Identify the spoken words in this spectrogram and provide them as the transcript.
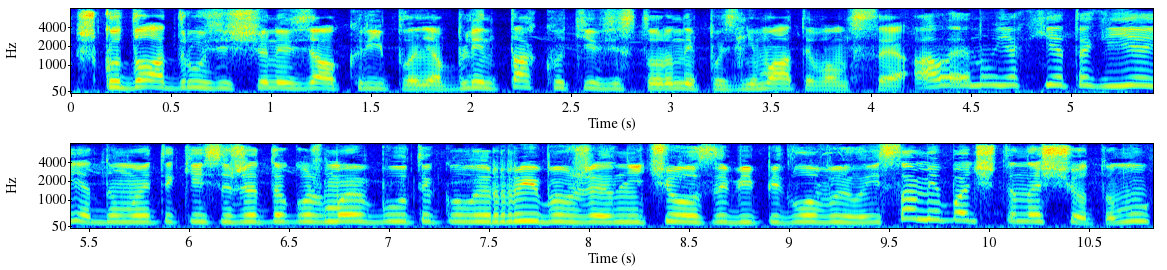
Шкода, друзі, що не взяв кріплення. Блін, так хотів зі сторони познімати вам все. Але ну як є, так є. Я думаю, такий сюжет також має бути, коли риби вже нічого собі підловили. І самі бачите на що. Тому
